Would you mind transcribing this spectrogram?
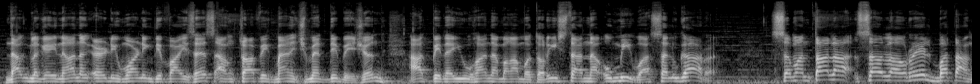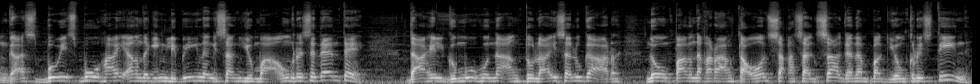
Naglagay na ng early warning devices ang Traffic Management Division at pinayuhan ng mga motorista na umiwas sa lugar. Samantala, sa Laurel, Batangas, buwis buhay ang naging libing ng isang yumaong residente dahil gumuho na ang tulay sa lugar noong pang nakaraang taon sa kasagsagan ng bagyong Christine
